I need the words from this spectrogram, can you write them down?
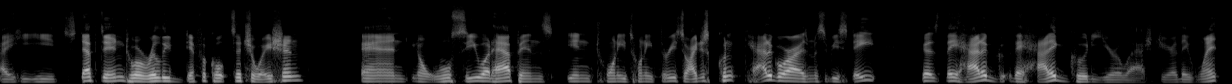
I, he, he stepped into a really difficult situation and you know we'll see what happens in 2023 so i just couldn't categorize mississippi state because they had a they had a good year last year. They went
